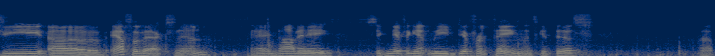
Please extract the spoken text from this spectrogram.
g of f of x then, okay, not a significantly different thing. Let's get this up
